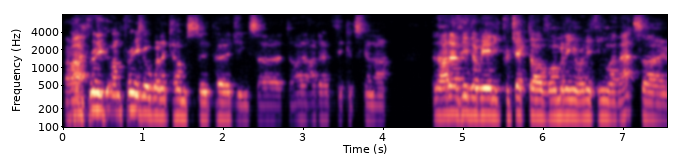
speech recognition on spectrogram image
All I'm right. pretty. I'm pretty good when it comes to purging, so I, I don't think it's gonna. I don't think there'll be any projectile vomiting or anything like that. So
